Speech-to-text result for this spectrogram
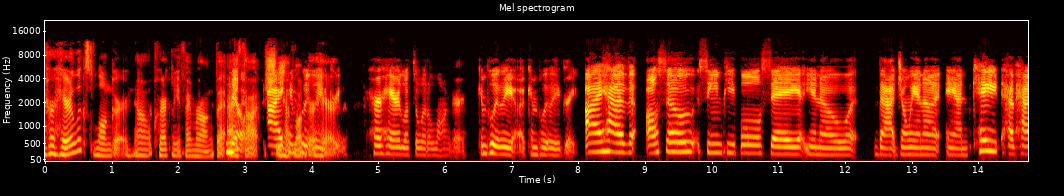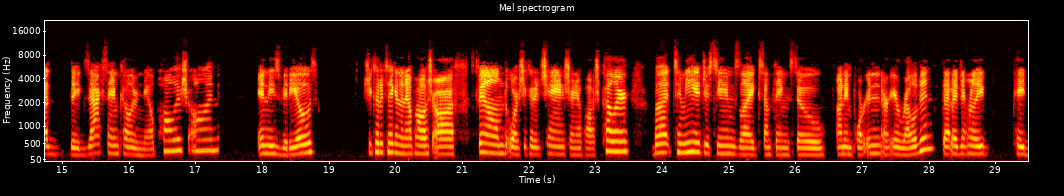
her hair looks longer. Now, correct me if I'm wrong, but I thought she I had longer hair. agree. Her hair looked a little longer. Completely, uh, completely agree. I have also seen people say, you know, that Joanna and Kate have had the exact same color nail polish on in these videos. She could have taken the nail polish off, filmed, or she could have changed her nail polish color. But to me, it just seems like something so unimportant or irrelevant that I didn't really pay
